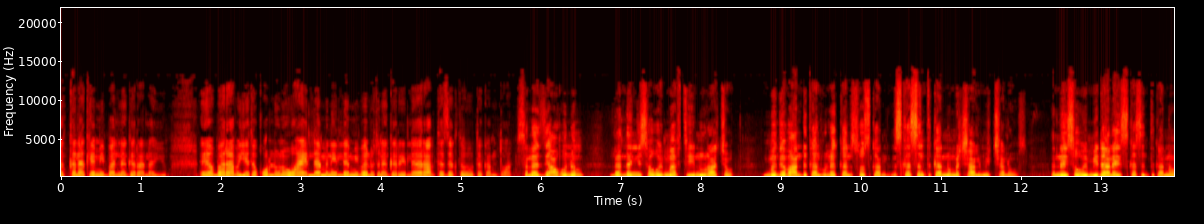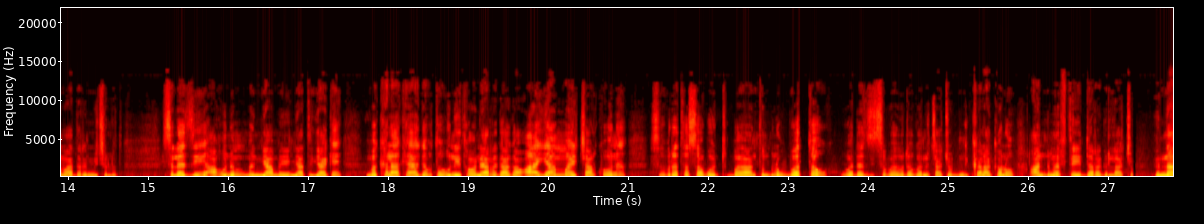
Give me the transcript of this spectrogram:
መከላከያ የሚባል ነገር አላዩም። ይኸው በራብ እየተቆሉ ነው። ውሃ የለ ምን የለ የሚበሉት ነገር የለ። ራብ ተዘግተው ተቀምጠዋል። ስለዚህ አሁንም ለእነኚህ ሰዎች መፍትሄ ይኑራቸው። ምግብ አንድ ቀን ሁለት ቀን ሶስት ቀን እስከ ስንት ቀን ነው መቻል የሚችለው? እነዚህ ሰዎች ሜዳ ላይ እስከ ስንት ቀን ነው ማደር የሚችሉት? ስለዚህ አሁንም እኛም የኛ ጥያቄ መከላከያ ገብቶ ሁኔታውን ያረጋጋው። አ ያ የማይቻል ከሆነ ህብረተሰቦች በእንትን ብሎ ወጥተው ወደዚህ ወደ ወገኖቻቸው እንዲቀላቀሉ አንድ መፍትሄ ይደረግላቸው እና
